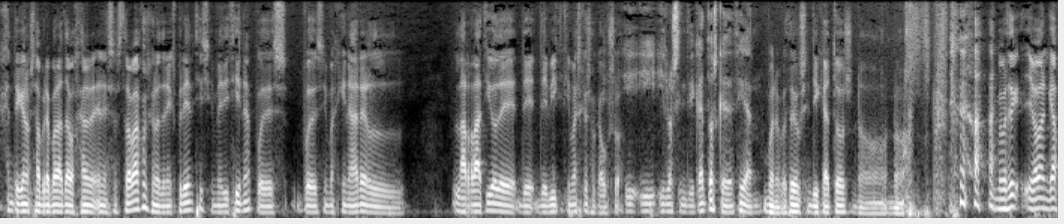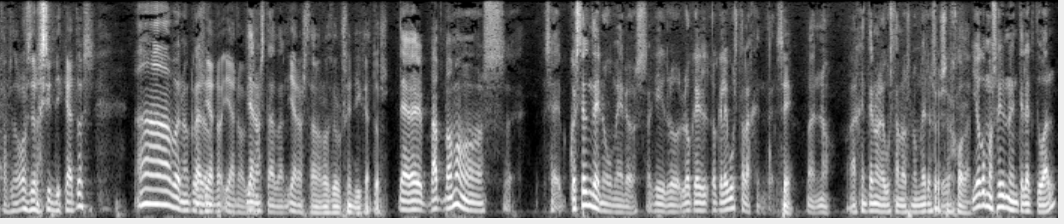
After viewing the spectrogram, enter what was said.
Gente que no está preparada a trabajar en esos trabajos, que no tiene experiencia y sin medicina, puedes, puedes imaginar el, la ratio de, de, de víctimas que eso causó. Y, y- y los sindicatos que decían. Bueno, parece que los sindicatos no, no. Me parece que llevaban gafas, ¿no? Los de los sindicatos. Ah, bueno, Pues claro. ya, no, ya, no había. Ya no estaban. Ya no estaban los de los sindicatos. De- a ver, va- vamos... O sea, cuestión de números, aquí lo, lo que, lo que le gusta a la gente. Sí. Bueno, no, a la gente no le gustan los números. Pero se jodan. Yo como soy un intelectual,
